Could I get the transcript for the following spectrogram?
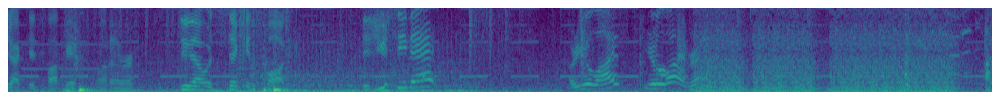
Ejected. Fuck it. Whatever. Dude, that was sick as fuck. Did you see that? Are you alive? You're alive, right?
